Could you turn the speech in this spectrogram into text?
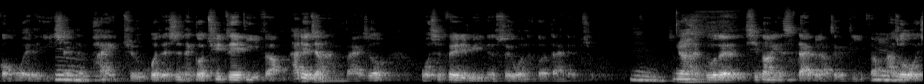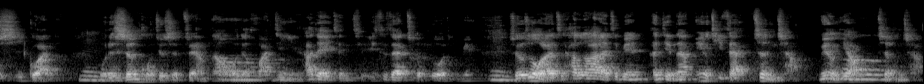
工位的医生的派驻，或者是能够去这些地方，他就讲得很白，说我是菲律宾的，所以我能够待得住。嗯因为很多的西方人是待不了这个地方，嗯他说我习惯了，嗯我的生活就是这样，然后我的环境也，他在以前也是在村落里面，嗯所以说我来这，他说他来这边很简单，没有记载正常，没有药哦正常，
